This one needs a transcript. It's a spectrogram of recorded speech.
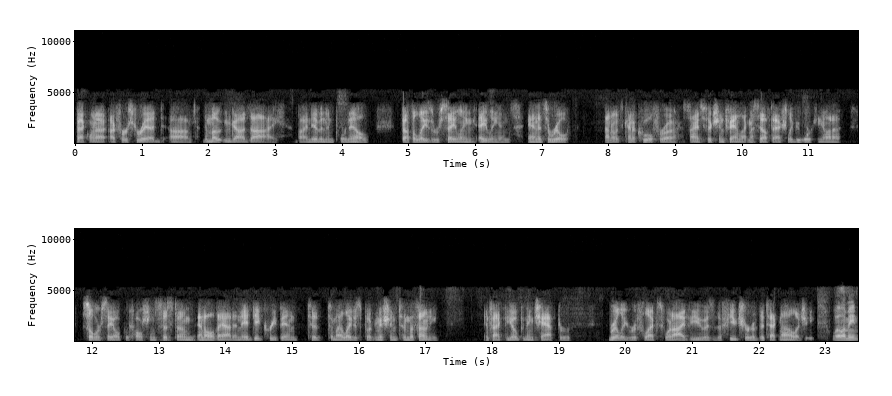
back when I, I first read uh, "The Mote in God's Eye" by Niven and Pournelle about the laser sailing aliens, and it's a real, I don't know, it's kind of cool for a science fiction fan like myself to actually be working on a solar sail propulsion system and all that. And it did creep in to, to my latest book, Mission to Methone. In fact, the opening chapter really reflects what I view as the future of the technology. Well, I mean,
